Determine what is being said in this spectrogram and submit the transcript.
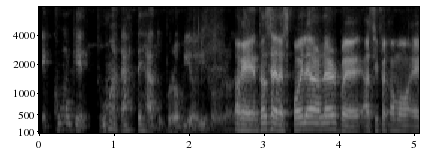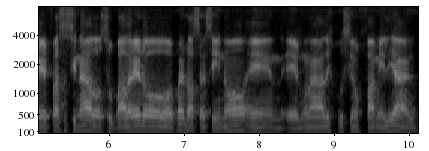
Es como que tú mataste a tu propio hijo, bro. Ok, entonces el spoiler alert, pues así fue como él fue asesinado. Su padre lo, pues, lo asesinó en, en una discusión familiar.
